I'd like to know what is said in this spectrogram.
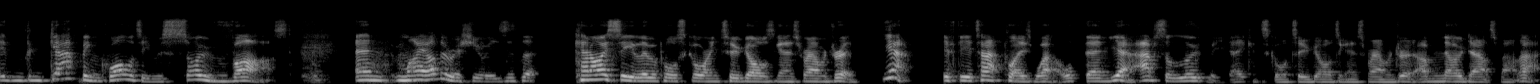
it, the gap in quality was so vast and my other issue is is that can i see liverpool scoring two goals against real madrid yeah if the attack plays well then yeah absolutely they can score two goals against real madrid i have no doubts about that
